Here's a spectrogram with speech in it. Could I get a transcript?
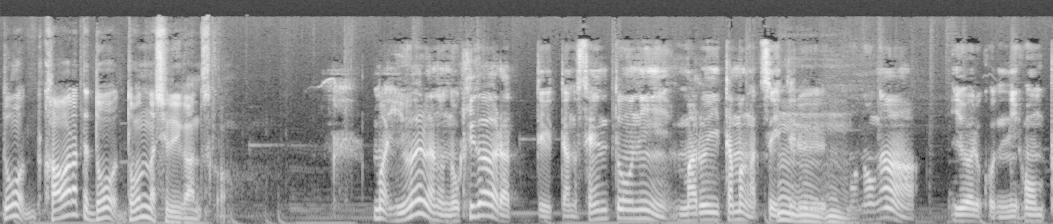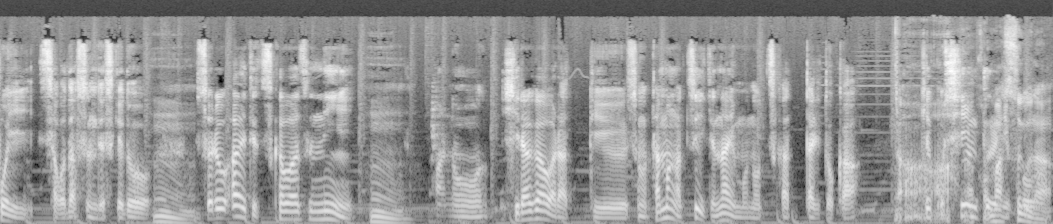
どう、瓦ってどう、どんな種類があるんですか？まあ、いわゆるあの、軒瓦って言って、あの、先頭に丸い玉がついてるものが、いわゆるこう、日本っぽいさを出すんですけどう、ん。それをあえて使わずに、うん。あの、平瓦っていう、その玉がついてないものを使ったりとか、結構シンプルにまっすぐな、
